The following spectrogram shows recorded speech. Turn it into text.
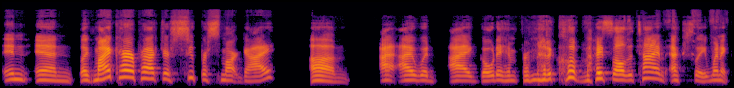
in and like my chiropractor, super smart guy. Um, I, I would I go to him for medical advice all the time, actually, when it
